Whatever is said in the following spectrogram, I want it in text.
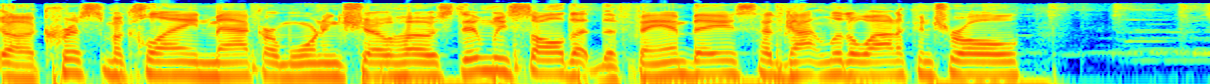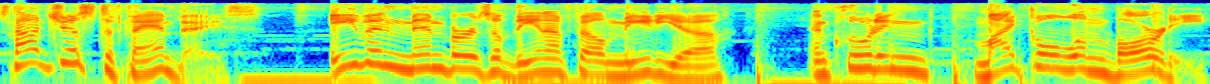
uh, Chris McLean, Mac, our morning show host. Then we saw that the fan base had gotten a little out of control. It's not just the fan base, even members of the NFL media, including Michael Lombardi,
